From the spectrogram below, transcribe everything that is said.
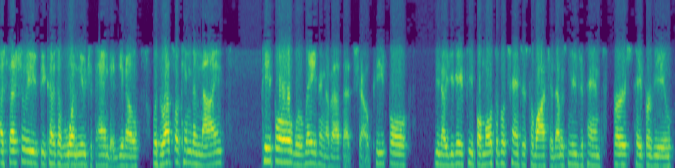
especially because of what New Japan did. You know, with Wrestle Kingdom nine, people were raving about that show. People, you know, you gave people multiple chances to watch it. That was New Japan's first pay per view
